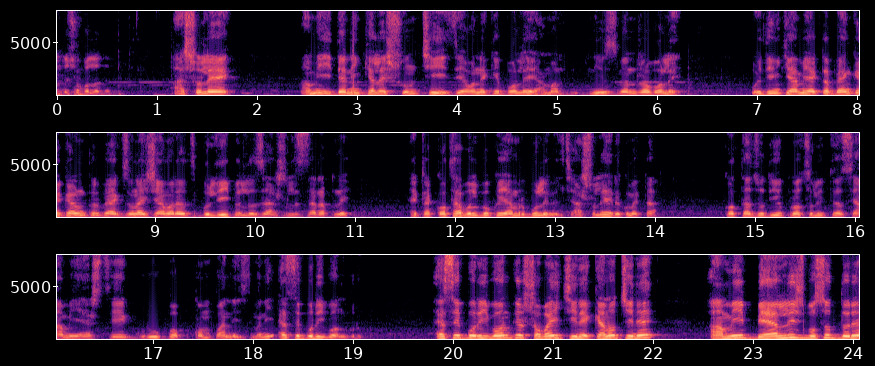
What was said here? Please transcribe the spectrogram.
উদ্দেশ্যে বলে দেন। আসলে আমি ইদানিংকালে শুনছি যে অনেকে বলে আমার নিউজম্যানরা বলে ওই দিনকে আমি একটা ব্যাংক অ্যাকাউন্ট করবে? একজন এসে আমার বলেই ফেলল যে আসলে স্যার আপনি একটা কথা বলব কই আমরা বলে ফেলছি। আসলে এরকম একটা কথা যদিও প্রচলিত আছে আমি আসছে গ্রুপ অফ কোম্পানিজ মানে এসে পরিবহন গ্রুপ এসে পরিবহনকে সবাই চিনে। কেন চিনে? আমি বিয়াল্লিশ বছর ধরে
